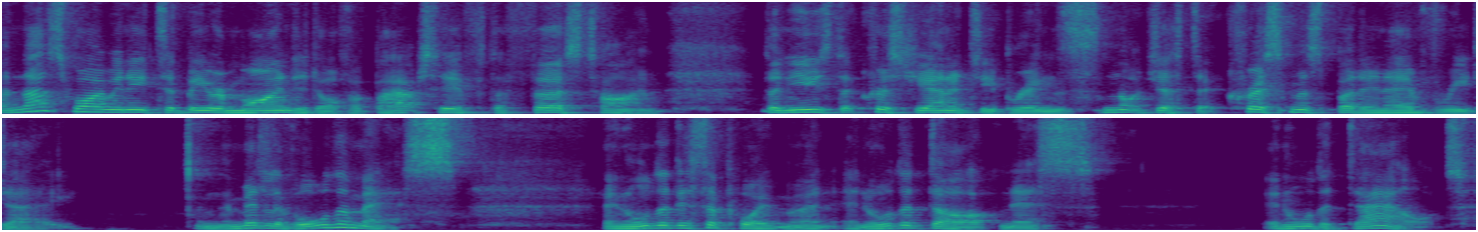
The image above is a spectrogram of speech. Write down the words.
And that's why we need to be reminded of, or perhaps here for the first time, the news that Christianity brings, not just at Christmas, but in every day. In the middle of all the mess, in all the disappointment, in all the darkness, in all the doubt,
